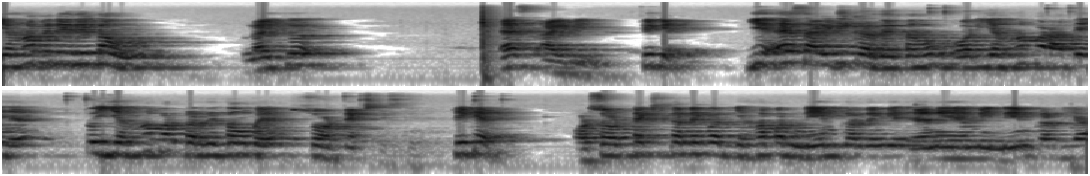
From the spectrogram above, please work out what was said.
यहाँ पे दे देता हूँ लाइक एस आई डी ठीक है? ये एस आई डी कर देता हूँ और यहाँ पर आते हैं तो यहाँ पर कर देता हूँ मैं शॉर्ट टेक्स्ट इसको, ठीक है? और शॉर्ट टेक्स्ट करने के बाद यहाँ पर नेम कर देंगे N A M E name कर दिया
